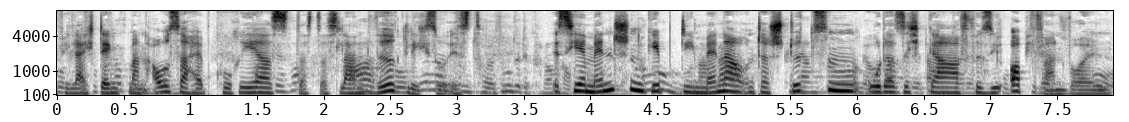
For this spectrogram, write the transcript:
Vielleicht denkt man außerhalb Koreas, dass das Land wirklich so ist. Es hier Menschen gibt, die Männer unterstützen oder sich gar für sie opfern wollen.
